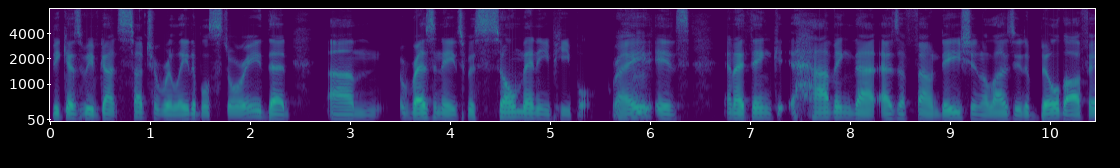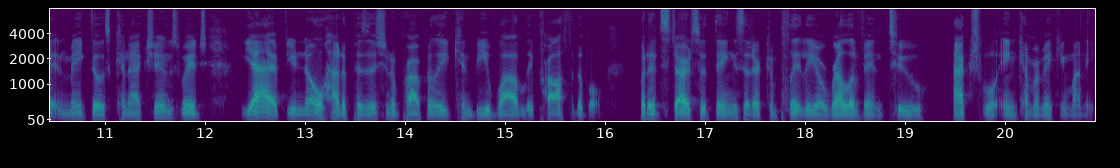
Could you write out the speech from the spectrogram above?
because we've got such a relatable story that um, resonates with so many people right it's and i think having that as a foundation allows you to build off it and make those connections which yeah if you know how to position it properly can be wildly profitable but it starts with things that are completely irrelevant to actual income or making money.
